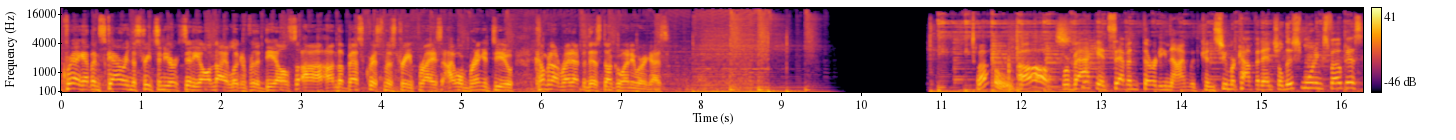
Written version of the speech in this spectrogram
Craig, I've been scouring the streets of New York City all night looking for the deals uh, on the best Christmas tree price. I will bring it to you coming up right after this. Don't go anywhere, guys. Oh, oh, we're back at 7:39 with Consumer Confidential. This morning's focus,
